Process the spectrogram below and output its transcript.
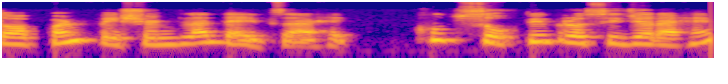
तो आपण पेशंटला द्यायचा आहे. खूप सोपी प्रोसिजर आहे.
